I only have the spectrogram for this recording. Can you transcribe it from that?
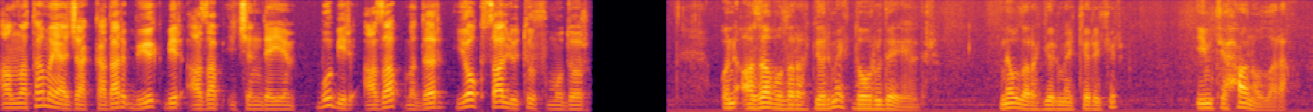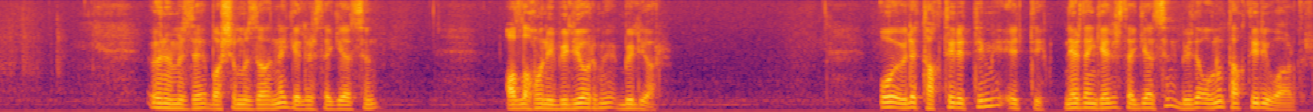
Anlatamayacak kadar büyük bir azap içindeyim. Bu bir azap mıdır yoksa lütuf mudur? Onu azap olarak görmek doğru değildir. Ne olarak görmek gerekir? İmtihan olarak. Önümüze, başımıza ne gelirse gelsin, Allah onu biliyor mu? Biliyor. O öyle takdir etti mi? Etti. Nereden gelirse gelsin bir de onun takdiri vardır.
